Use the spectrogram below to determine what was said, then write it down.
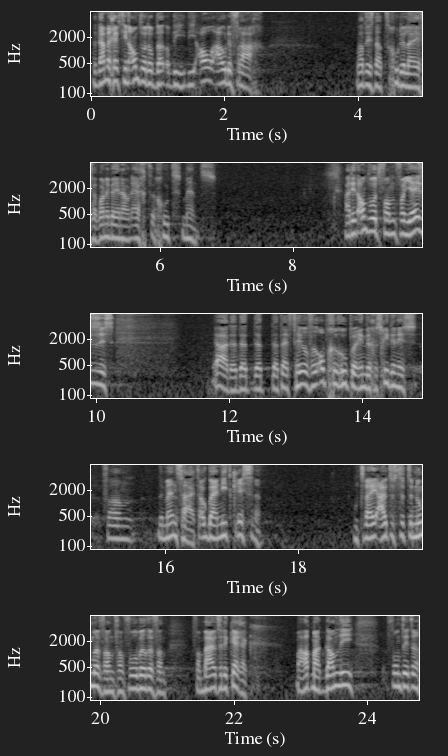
En daarmee geeft hij een antwoord op, dat, op die, die aloude vraag. Wat is dat goede leven? Wanneer ben je nou een echt een goed mens? Nou, dit antwoord van, van Jezus is, ja, dat, dat, dat, dat heeft heel veel opgeroepen in de geschiedenis van de mensheid, ook bij niet-christenen. Om twee uitersten te noemen van, van voorbeelden van, van buiten de kerk. Mahatma Gandhi vond dit, een,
